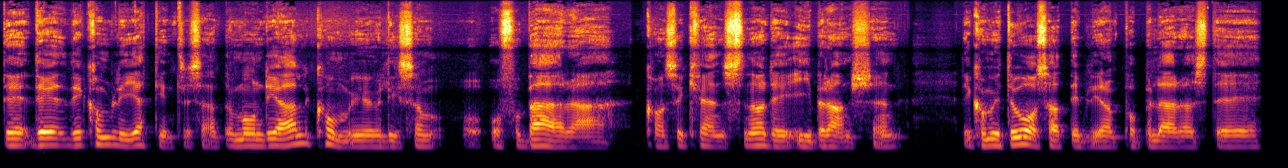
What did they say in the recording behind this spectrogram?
Det, det, det kommer bli jätteintressant och Mondial kommer ju liksom att få bära konsekvenserna av det i branschen. Det kommer inte vara så att det blir de populäraste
